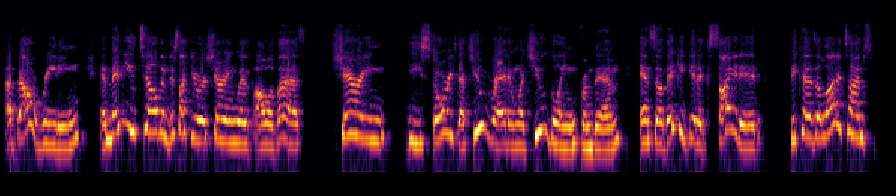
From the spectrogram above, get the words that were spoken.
about reading and maybe you tell them just like you were sharing with all of us sharing these stories that you've read and what you've gleaned from them. And so they could get excited because a lot of times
